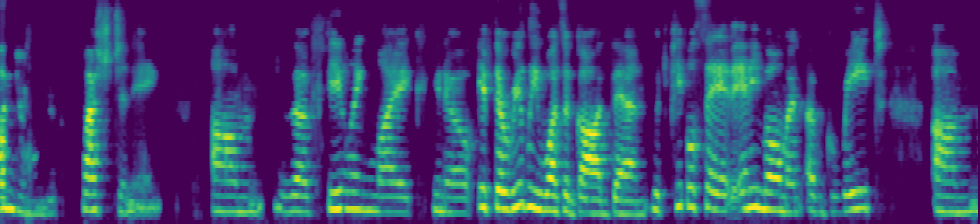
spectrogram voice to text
wondering, the questioning, um, the feeling like, you know, if there really was a God then, which people say at any moment of great, um,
